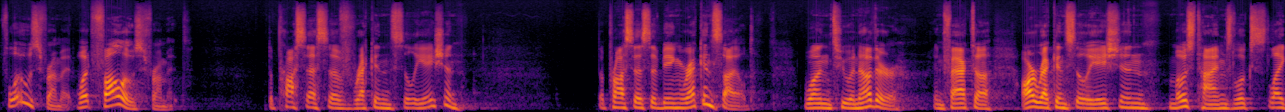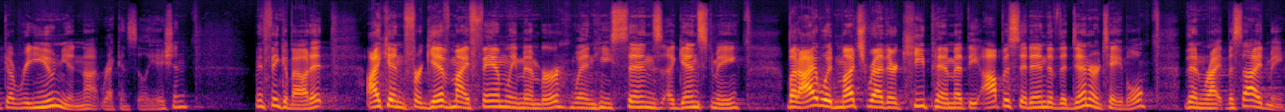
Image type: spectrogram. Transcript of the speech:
flows from it, what follows from it the process of reconciliation, the process of being reconciled one to another. In fact, uh, our reconciliation most times looks like a reunion, not reconciliation. I mean, think about it. I can forgive my family member when he sins against me, but I would much rather keep him at the opposite end of the dinner table than right beside me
